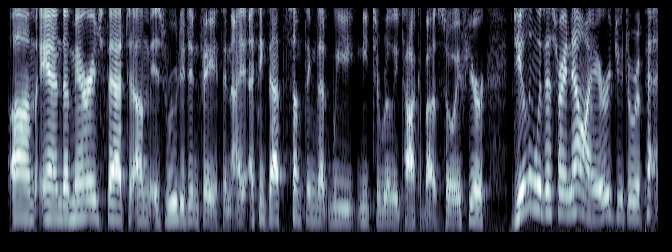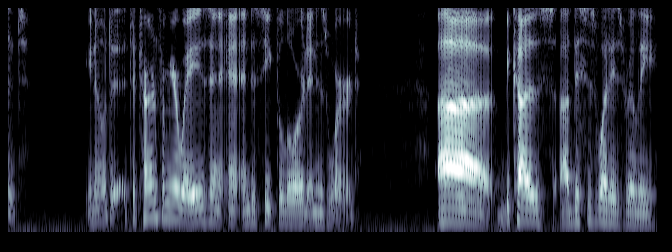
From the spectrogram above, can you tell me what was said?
um, and a marriage that um, is rooted in faith. And I, I, think that's something that we need to really talk about. So if you're dealing with this right now, I urge you to repent, you know, to, to turn from your ways and, and to seek the Lord and His word. Uh, because uh, this is what is really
